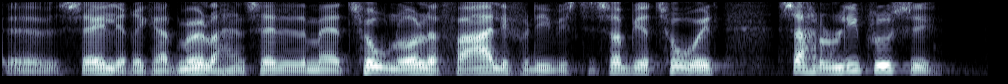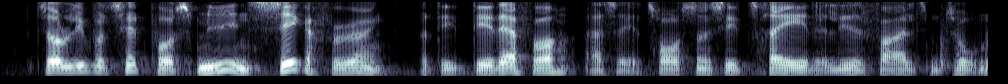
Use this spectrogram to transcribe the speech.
øh, salig Richard Møller, han sagde det der med, at 2-0 er farligt, fordi hvis det så bliver 2-1, så har du lige pludselig så er du lige på tæt på at smide en sikker føring. Og det, det er derfor, altså jeg tror sådan set 3-1 er lige så farligt som 2-0,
